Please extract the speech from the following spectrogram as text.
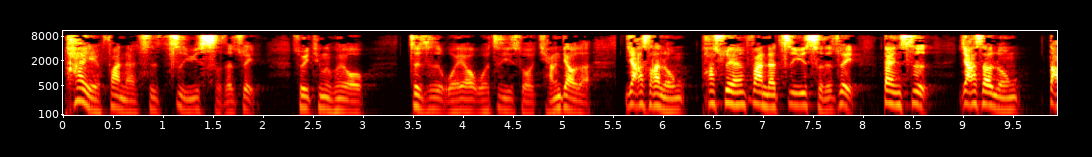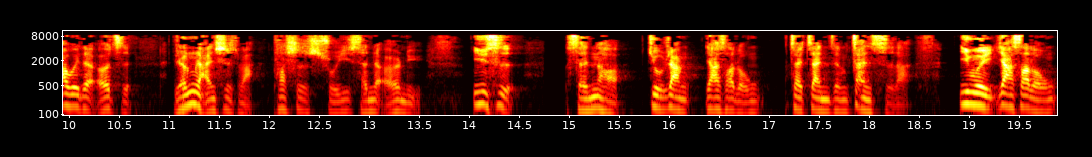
他也犯了是至于死的罪。所以，听众朋友，这是我要我自己所强调的：亚撒龙他虽然犯了至于死的罪，但是亚撒龙大卫的儿子仍然是什么？他是属于神的儿女。于是，神哈就让亚撒龙。在战争战死了，因为亚沙龙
